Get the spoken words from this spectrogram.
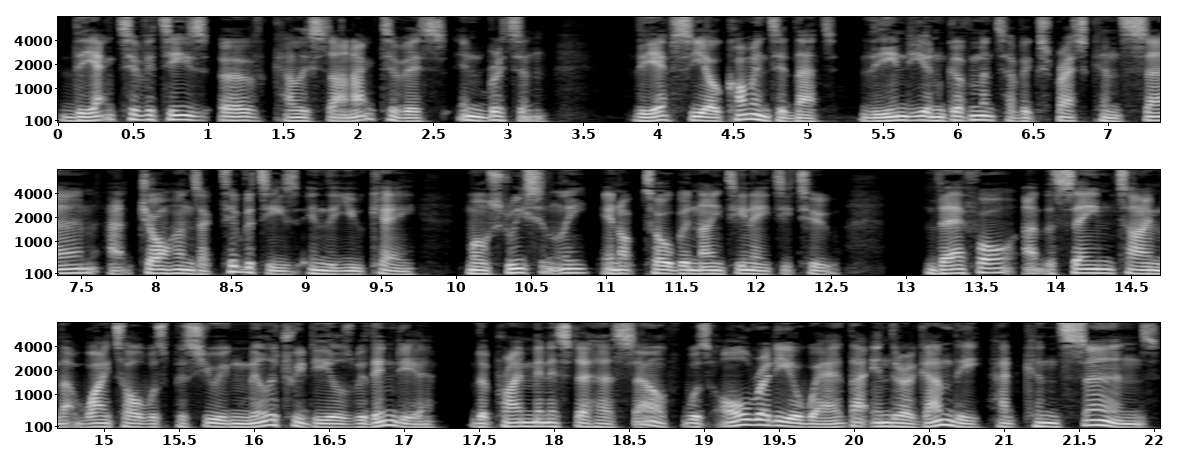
the activities of Khalistan activists in Britain the FCO commented that the Indian government have expressed concern at Chohan's activities in the UK, most recently in October 1982. Therefore, at the same time that Whitehall was pursuing military deals with India, the Prime Minister herself was already aware that Indira Gandhi had concerns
